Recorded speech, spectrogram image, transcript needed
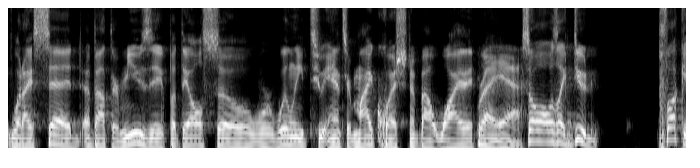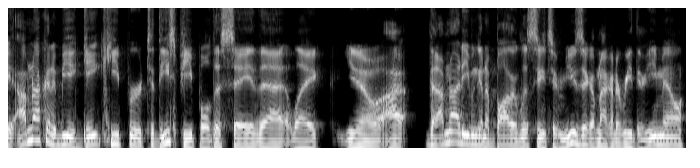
what I said about their music, but they also were willing to answer my question about why Right. Yeah. so I was like, dude, fuck it. I'm not going to be a gatekeeper to these people to say that, like, you know, I that I'm not even going to bother listening to music. I'm not going to read their email.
